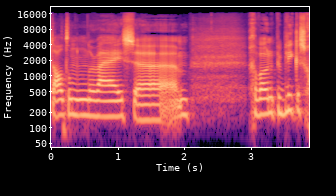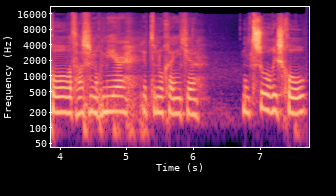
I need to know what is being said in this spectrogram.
Dalton onderwijs. ehm, gewone publieke school. Wat was er nog meer? Je hebt er nog eentje. Montessori school.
